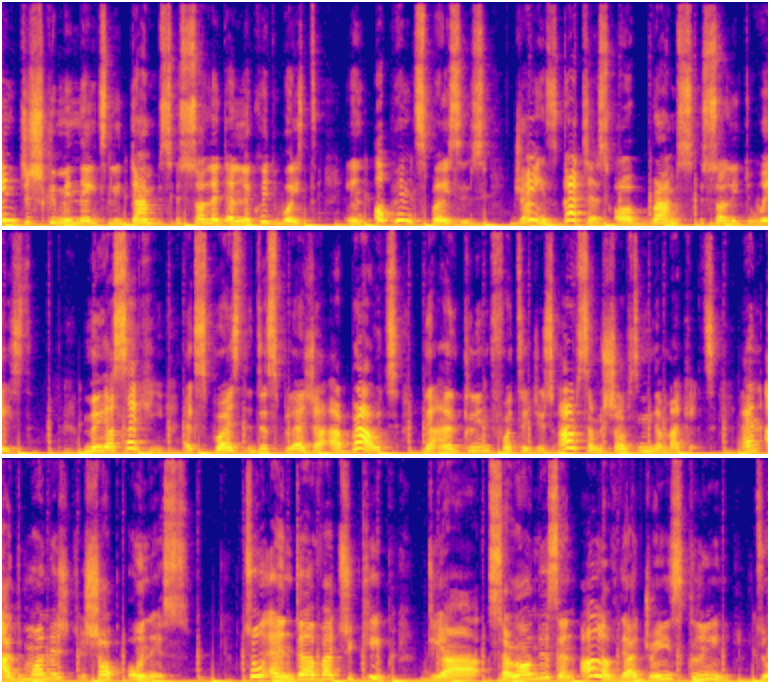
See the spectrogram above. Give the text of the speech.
indiscriminately dumps solid and liquid waste in open spaces, drains, gutters, or bumps solid waste. Mayor Sackey expressed displeasure about the unclean footages of some shops in the market and admonished shop owners to endeavor to keep their surroundings and all of their drains clean to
